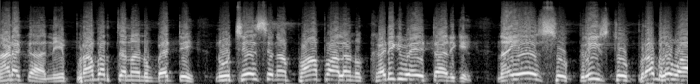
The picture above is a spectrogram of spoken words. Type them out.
నడక నీ ప్రవర్తనను బట్టి నువ్వు చేసిన పాపాలను కడిగివేయటానికి నయేసు క్రీస్తు ప్రభువా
